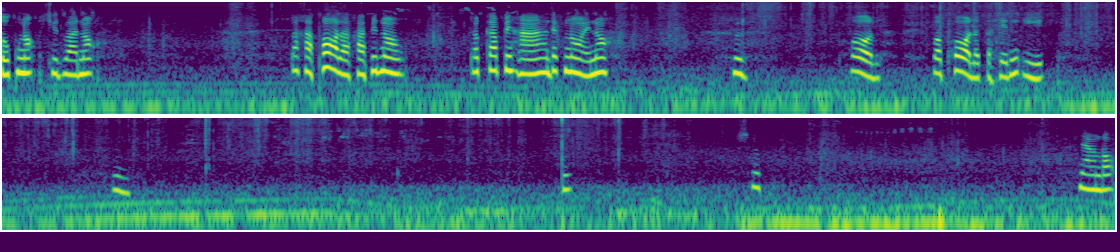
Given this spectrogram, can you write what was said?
ตกเนาะคิดว่าเนาะไปค่ะพ่อแล้วค่ะพี่น้องแล้วกลับไปหาเด็กหน่อยเนาะพ่อว่าพ่อแล้วก็เห็นอีก ชึบยางเลาะ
